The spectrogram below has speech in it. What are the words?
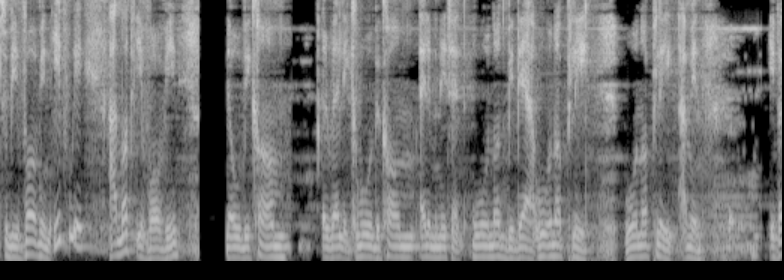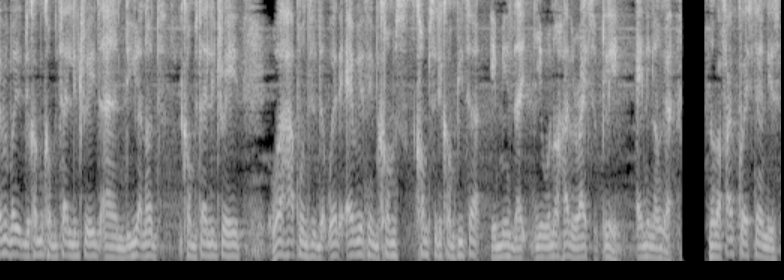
to be evolving? If we are not evolving, they will become a relic, we will become eliminated, we will not be there, we will not play, we will not play. I mean, if everybody is becoming computer literate and you are not computer literate, what happens is that when everything becomes comes to the computer, it means that you will not have a right to play any longer. Number five question is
